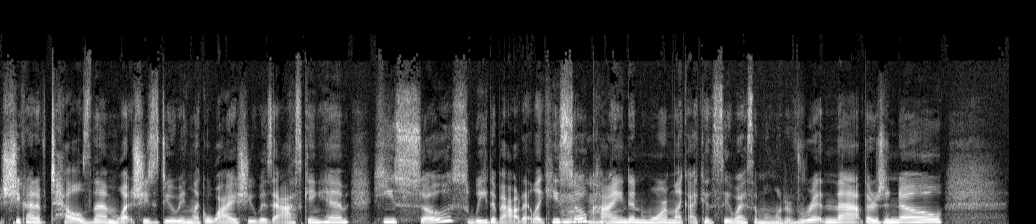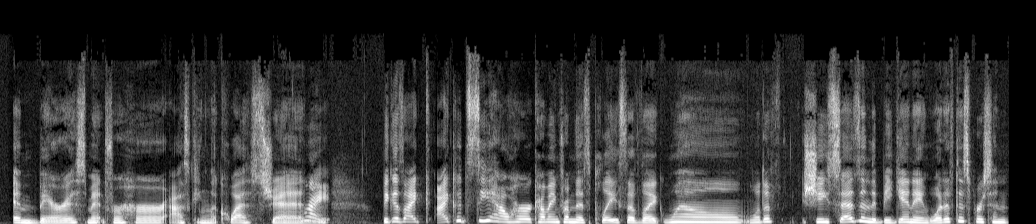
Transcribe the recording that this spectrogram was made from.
she kind of tells them what she's doing, like why she was asking him, he's so sweet about it. Like he's mm-hmm. so kind and warm. Like I could see why someone would have written that. There's no embarrassment for her asking the question. Right because I I could see how her coming from this place of like, well, what if she says in the beginning, what if this person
